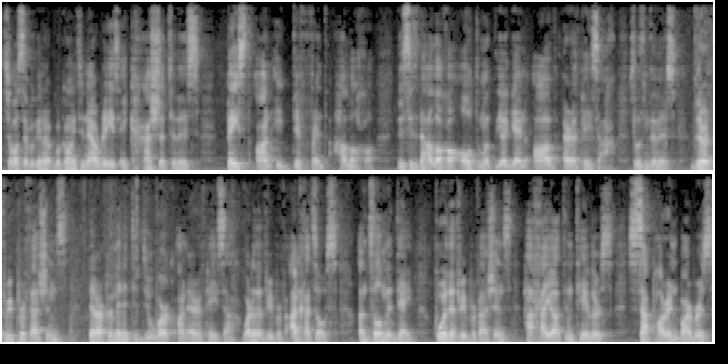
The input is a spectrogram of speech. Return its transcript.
So we'll say, we're gonna, we're going to now raise a kasha to this based on a different halacha. This is the halacha ultimately again of Erev Pesach. So listen to this. There are three professions that are permitted to do work on Erev Pesach. What are the three professions? until midday. Who are the three professions? Hachayatin tailors, saparin barbers,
